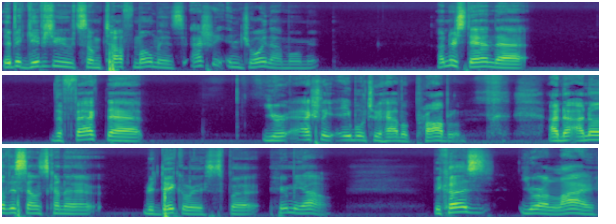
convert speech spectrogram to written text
If it gives you some tough moments, actually enjoy that moment. Understand that the fact that you're actually able to have a problem. I know, I know this sounds kind of ridiculous, but hear me out. Because you're alive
